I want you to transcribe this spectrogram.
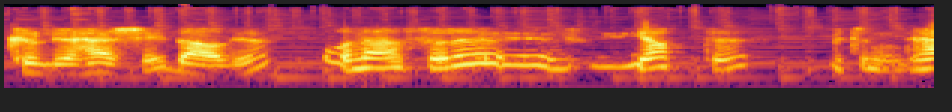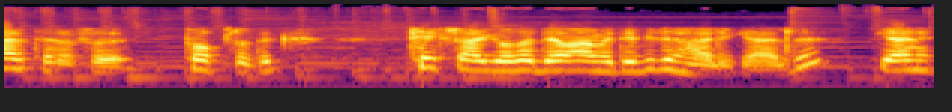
kırılıyor her şey, dağılıyor. Ondan sonra e, yaptı. Bütün her tarafı topladık. Tekrar yola devam edebilir hale geldi. Yani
